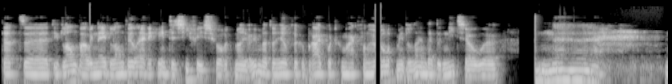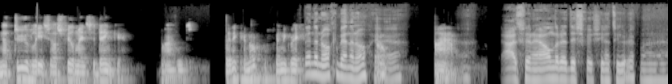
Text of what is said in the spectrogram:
dat uh, die landbouw in Nederland heel erg intensief is voor het milieu. Omdat er heel veel gebruik wordt gemaakt van hulpmiddelen. En dat het niet zo uh, natuurlijk is als veel mensen denken. Maar goed, ben ik er nog of ben ik weg? Ik ben er nog, ik ben er nog. Ja, oh. ja. Ah, ja. ja, het is weer een andere discussie natuurlijk. Maar uh,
